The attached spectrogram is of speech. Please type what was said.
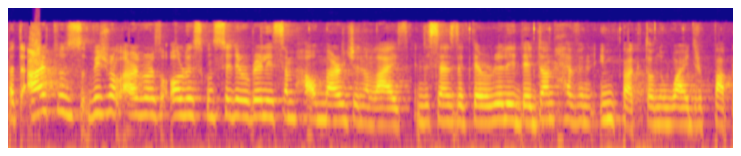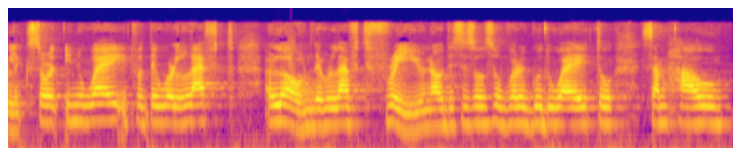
But art was, visual art was always considered really somehow marginalized in the sense that they really, they don't have an impact on the wider public. So, in a way, it they were left alone, they were left free. You know, this is also a very good way to somehow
